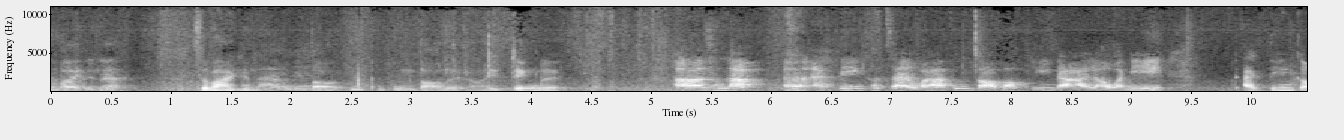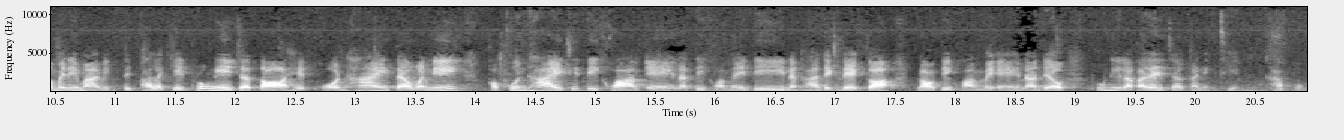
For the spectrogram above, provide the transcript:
สบายขึ้นนะ สบายขึ้นนี่ต่อครูครูปุ้มต่อเลยเอาให้เจ๋งเลยอ่าสำหรับ acting เข้าใจว่าเพิ่งต่อ blocking ได้แล้ววันนี้ acting ก็ไม่ได้มามีติดภารกิจ พรุ่งนี้จะต่อเหตุผลให้ แต่วันนี้ขอบคุณไทยที่ตีความเองและตีความได้ดีนะคะ เด็กๆก็ลองตีความไปเองแล้วเดี๋ยวพรุ่งนี้เราก็ได้เจอกันอีกทีหนึงครับผม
